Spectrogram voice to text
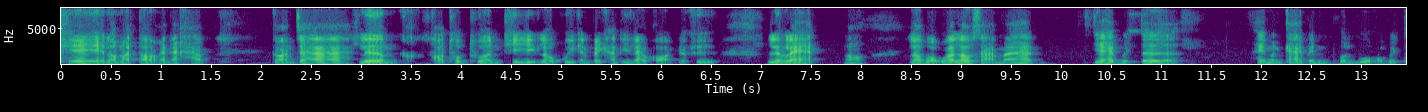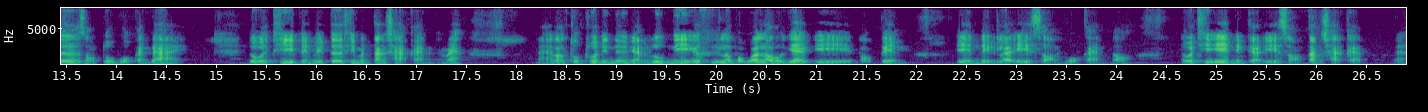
เคเรามาต่อกันนะครับ ก่อนจะเริ่มขอทบทวนที่เราคุยกันไปครั้งที่แล้วก่อนก็คือ เรื่องแรกเนาะเราบอกว่าเราสามารถแยกเวกเตอร์ ให้มันกลายเป็นผลบวกของเวกเตอร์สองตัวบวกกันได้ โดยที่เป็นเวกเตอร์ที่มันตั้งฉากกันใช่ไหมเราทบทวนนิดนึงอย่างรูปนี้ก็คือเราบอกว่าเราแยก A ออกเป็น A 1 และ A 2 บวกกันเนาะโดยที่ A 1 กับ A 2 ตั้งฉากกันนะ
